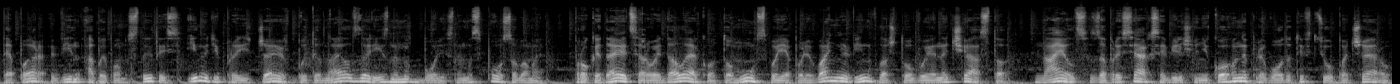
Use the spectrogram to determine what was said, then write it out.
Тепер він, аби помститись, іноді приїжджає вбити Найлза різними болісними способами. Прокидається Рой далеко, тому своє полювання він влаштовує нечасто. Найлз заприсягся більше нікого не приводити в цю печеру,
